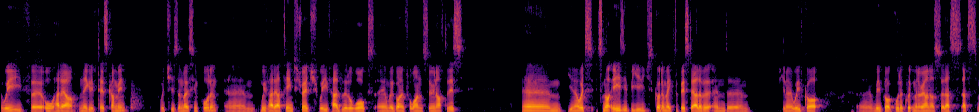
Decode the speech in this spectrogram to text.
we've uh, all had our negative tests come in, which is the most important. Um, we've had our team stretch, we've had little walks, and we're going for one soon after this. Um, you know, it's it's not easy, but you just got to make the best out of it. And um, you know, we've got uh, we've got good equipment around us, so that's that's the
